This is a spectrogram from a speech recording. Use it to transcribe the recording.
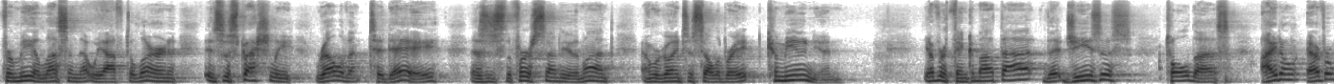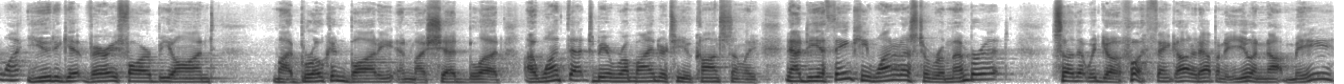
for me, a lesson that we have to learn. It's especially relevant today as it's the first Sunday of the month and we're going to celebrate communion. You ever think about that? That Jesus told us, I don't ever want you to get very far beyond my broken body and my shed blood. I want that to be a reminder to you constantly. Now, do you think he wanted us to remember it so that we'd go, oh, thank God it happened to you and not me?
